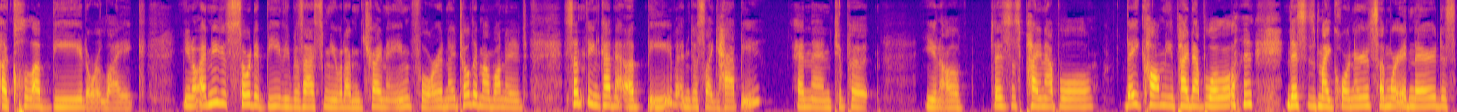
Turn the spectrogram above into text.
a club beat or like, you know, any sort of beat. He was asking me what I'm trying to aim for. And I told him I wanted something kind of upbeat and just like happy. And then to put, you know, this is pineapple they call me pineapple. this is my corner somewhere in there. Just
